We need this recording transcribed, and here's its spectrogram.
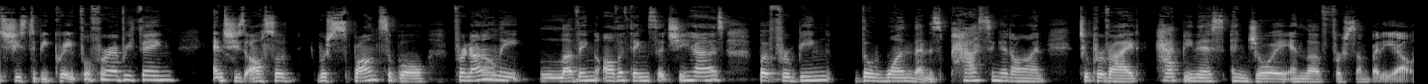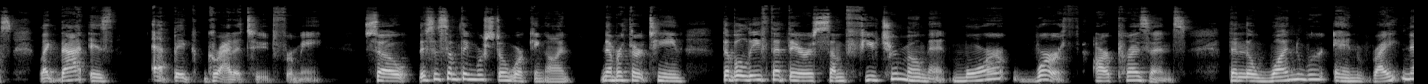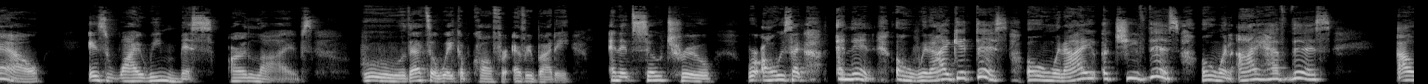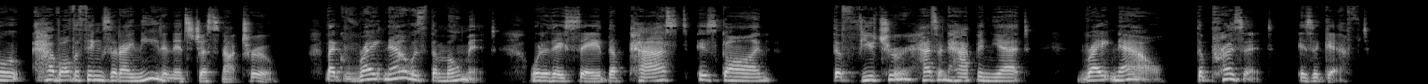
she's to be grateful for everything and she's also responsible for not only loving all the things that she has, but for being the one that is passing it on to provide happiness and joy and love for somebody else. Like that is epic gratitude for me. So this is something we're still working on. Number 13, the belief that there is some future moment more worth our presence than the one we're in right now is why we miss our lives. Ooh, that's a wake up call for everybody. And it's so true. We're always like, and then, oh, when I get this, oh, when I achieve this, oh, when I have this, I'll have all the things that I need. And it's just not true. Like right now is the moment. What do they say? The past is gone. The future hasn't happened yet. Right now, the present is a gift.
